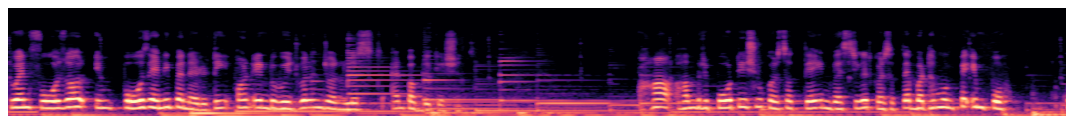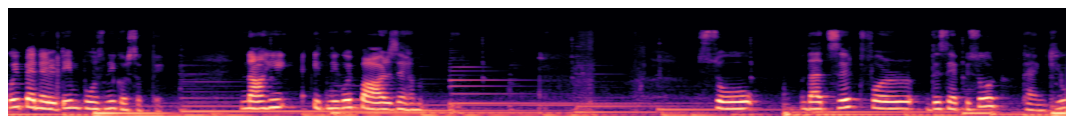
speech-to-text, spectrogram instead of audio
टू एनफोर्स और impose any penalty on individual and journalist and publication हाँ हम रिपोर्ट इशू कर सकते हैं इन्वेस्टिगेट कर सकते हैं बट हम उन पर इम्पो कोई पेनल्टी इम्पोज नहीं कर सकते। ना ही इतनी कोई पावर्स है हम। So that's it for this episode thank you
